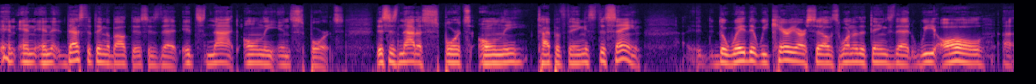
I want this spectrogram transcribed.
and and and that's the thing about this is that it's not only in sports. This is not a sports only type of thing. It's the same. The way that we carry ourselves, one of the things that we all uh,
